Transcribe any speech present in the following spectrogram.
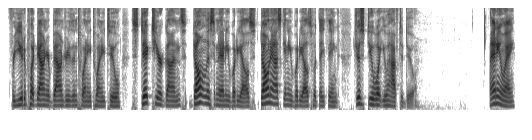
for you to put down your boundaries in 2022. Stick to your guns. Don't listen to anybody else. Don't ask anybody else what they think. Just do what you have to do. Anyway,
